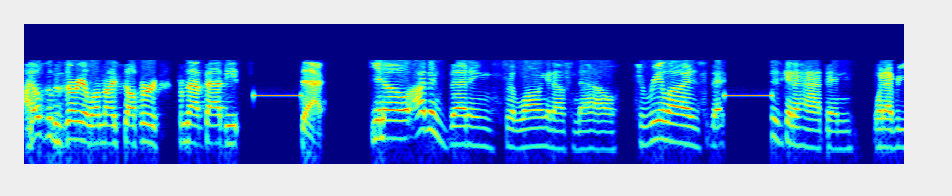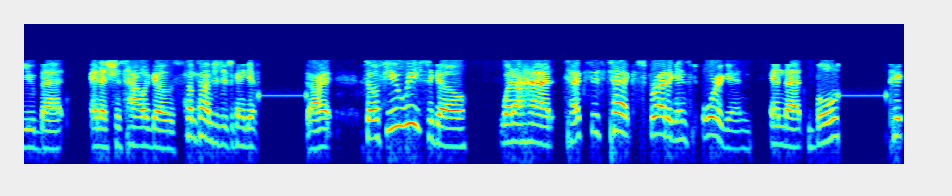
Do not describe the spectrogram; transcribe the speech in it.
I hope the Missouri alumni suffer from that bad beat. That. You know, I've been betting for long enough now to realize that is going to happen whenever you bet, and it's just how it goes. Sometimes you're just going to get all right. So a few weeks ago, when I had Texas Tech spread against Oregon and that bull pick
